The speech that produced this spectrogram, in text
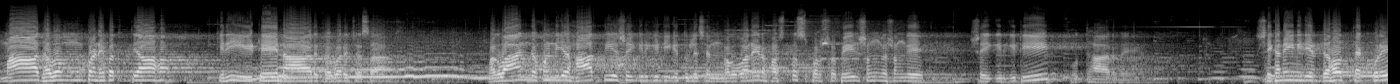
মাধবম প্রণিপত্যাহ কিরীটে নার কবরচসা ভগবান যখন নিজের হাত দিয়ে সেই গিরগিটিকে তুলেছেন, ভগবানের হস্তস্পর্শ পেয়ে সঙ্গে সঙ্গে সেই গিরগিটির উদ্ধার হয়ে। সেখানেই নিজের দেহ ত্যাগ করে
